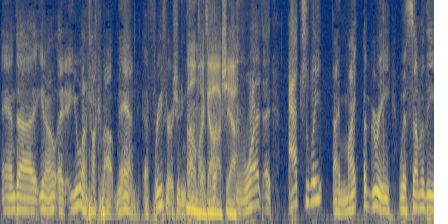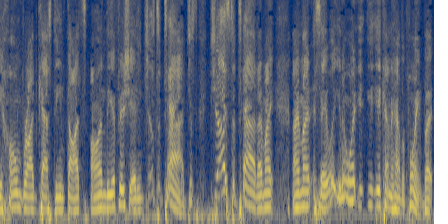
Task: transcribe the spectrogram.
And uh, you know, uh, you want to talk about man, a free throw shooting. Oh, my gosh, What- yeah. What? Actually, I might agree with some of the home broadcasting thoughts on the officiating, just a tad, just just a tad. I might I might say, well, you know what, you, you, you kind of have a point. But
